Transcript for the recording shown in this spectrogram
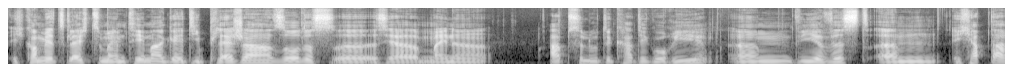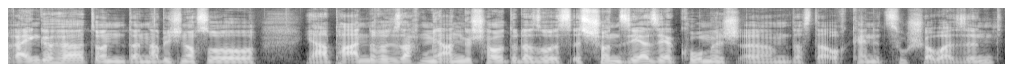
ich komme jetzt gleich zu meinem Thema Guilty Pleasure, so, das äh, ist ja meine absolute Kategorie, ähm, wie ihr wisst. Ähm, ich habe da reingehört und dann habe ich noch so, ja, ein paar andere Sachen mir angeschaut oder so. Es ist schon sehr, sehr komisch, ähm, dass da auch keine Zuschauer sind.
